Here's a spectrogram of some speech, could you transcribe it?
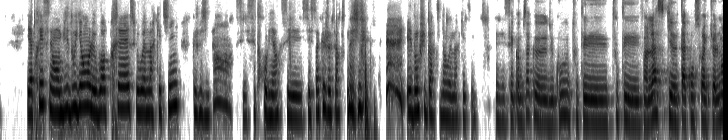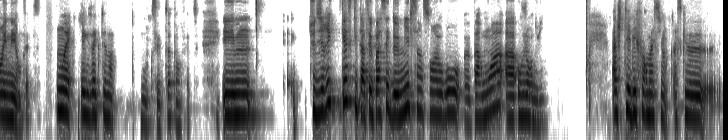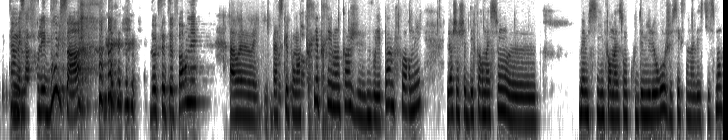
Et après, c'est en bidouillant le WordPress, le web marketing, que je me suis dit, oh, c'est trop bien, c'est ça que je veux faire toute ma vie. Et donc, je suis partie dans le web marketing. Et c'est comme ça que, du coup, tout est, tout est, enfin, là, ce que tu as construit actuellement est né, en fait. Ouais, exactement. Donc, c'est top, en fait. Et hum, tu dirais, qu'est-ce qui t'a fait passer de 1500 euros euh, par mois à aujourd'hui? Acheter des formations. Parce que mais ça fout les boules, ça. Hein. Donc, c'est te former. Ah ouais, ouais, parce que pendant très très longtemps, je ne voulais pas me former. Là, j'achète des formations, euh, même si une formation coûte 2000 euros, je sais que c'est un investissement.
